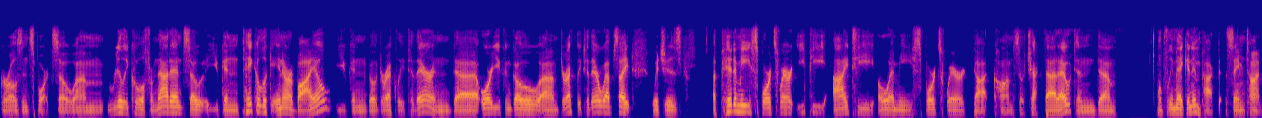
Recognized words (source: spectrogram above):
girls in sport. So um, really cool from that end. So you can take a look in our bio. You can go directly to there, and uh, or you can go um, directly to their website, which is Epitome Sportswear, E P I T O M E sportswear.com. So check that out and um, hopefully make an impact at the same time.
